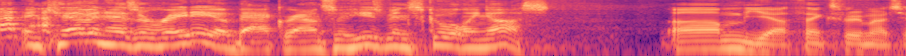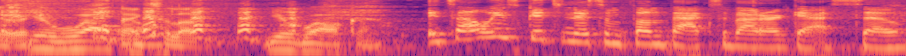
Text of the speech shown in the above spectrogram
and Kevin has a radio background, so he's been schooling us. Um, yeah, thanks very much, Eric. You're welcome. Thanks a lot. You're welcome. it's always good to know some fun facts about our guests. So,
